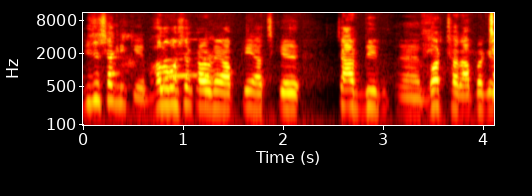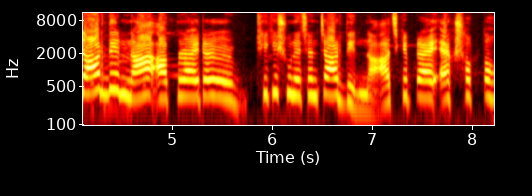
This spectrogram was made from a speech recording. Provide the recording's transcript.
ডিজে শাকিলকে ভালোবাসার কারণে আপনি আজকে চার দিন ঘর ছাড়া আপনাকে চার দিন না আপনারা এটা ঠিকই শুনেছেন চার দিন না। আজকে প্রায় এক সপ্তাহ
